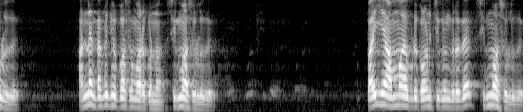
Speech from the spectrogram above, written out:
சொல்லுது. அண்ணன் தங்கச்சி பாசமாக இருக்கணும் சினிமா சொல்லுது. பையன் அம்மா எப்படி கவனிச்சுக்குங்கிறத சினிமா சொல்லுது.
